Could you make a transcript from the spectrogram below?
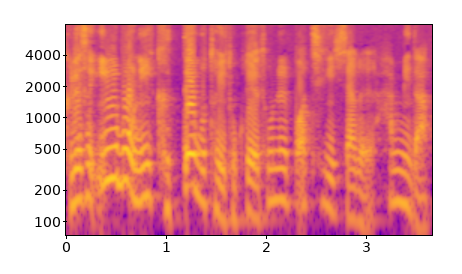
그래서 일본이 그때부터 이 독도에 손을 뻗치기 시작을 합니다.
